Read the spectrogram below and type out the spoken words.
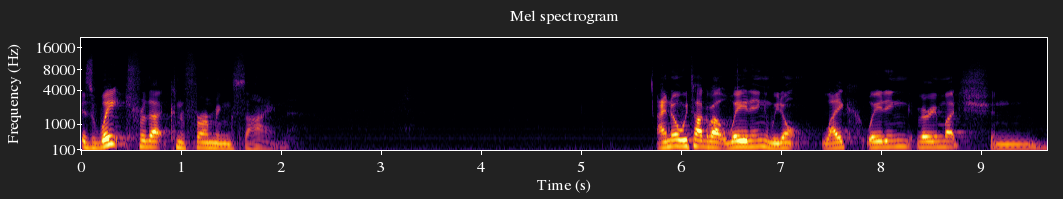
is wait for that confirming sign. I know we talk about waiting, and we don't like waiting very much, and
